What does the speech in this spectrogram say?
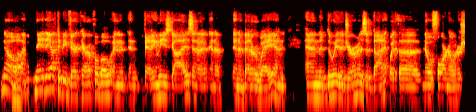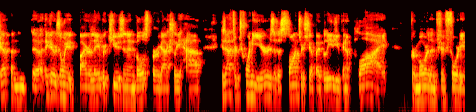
No, no, I mean they, they have to be very careful about in, in vetting these guys in a in a in a better way and and the, the, way the Germans have done it with uh, no foreign ownership. And uh, I think there's only Bayer Leverkusen and Wolfsburg actually have, because after 20 years of a sponsorship, I believe you can apply for more than 49%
